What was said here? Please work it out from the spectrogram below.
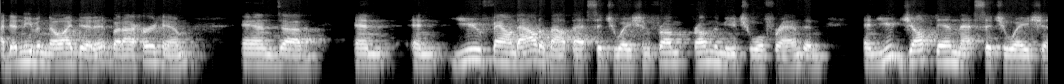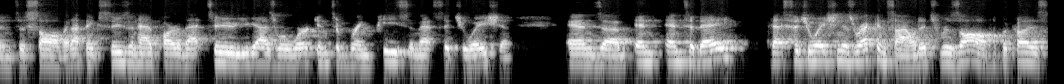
I didn't even know I did it, but I hurt him, and uh, and and you found out about that situation from from the mutual friend, and and you jumped in that situation to solve it. I think Susan had part of that too. You guys were working to bring peace in that situation, and uh, and and today that situation is reconciled. It's resolved because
